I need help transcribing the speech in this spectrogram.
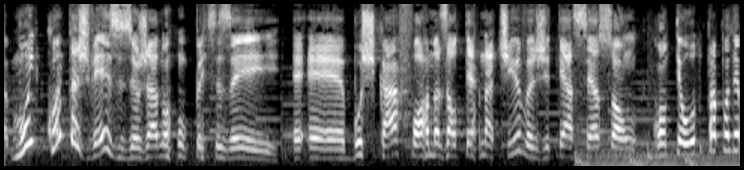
é, muito, quantas vezes eu já não precisei é, é, buscar formas alternativas de ter acesso a um conteúdo para poder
